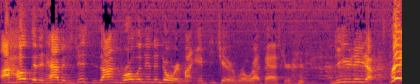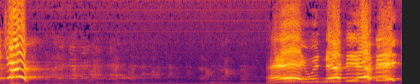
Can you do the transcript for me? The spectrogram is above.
I hope that it happens just as I'm rolling in the door in my empty chair. Roll right past her. Do you need a preacher? Hey, wouldn't that be epic?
